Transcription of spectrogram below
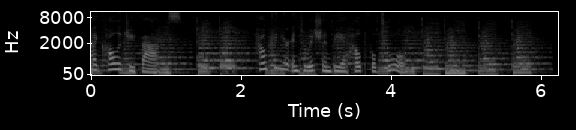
Psychology facts. How can your intuition be a helpful tool?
